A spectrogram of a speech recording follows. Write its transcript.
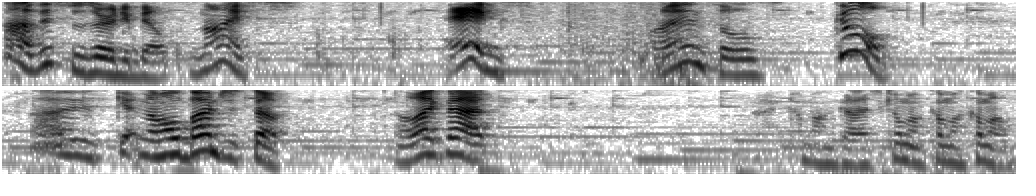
Ah, this was already built. Nice. Eggs. Iron tools. Cool. Uh, he's getting a whole bunch of stuff. I like that. Come on, guys. Come on, come on, come on.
